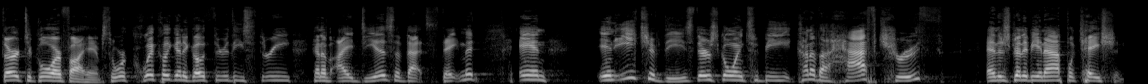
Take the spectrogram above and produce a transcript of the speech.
Third, to glorify him. So we're quickly going to go through these three kind of ideas of that statement. And in each of these, there's going to be kind of a half truth and there's going to be an application.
